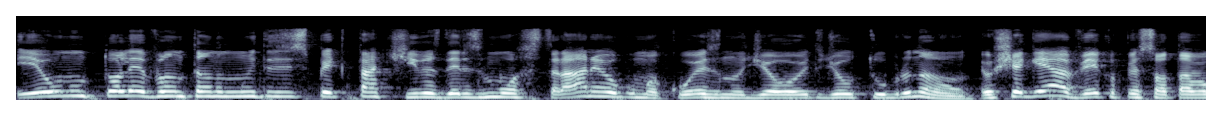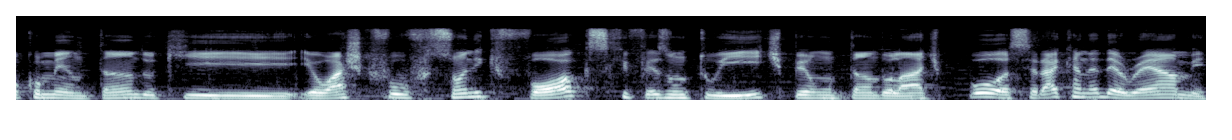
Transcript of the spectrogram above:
eu não tô levantando muitas expectativas deles mostrarem alguma coisa no dia 8 de outubro não. Eu cheguei a ver que o pessoal tava comentando que eu acho que foi o Sonic Fox que fez um tweet perguntando lá, tipo, pô, será que a NetherRealm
